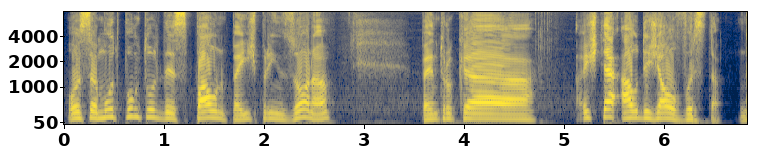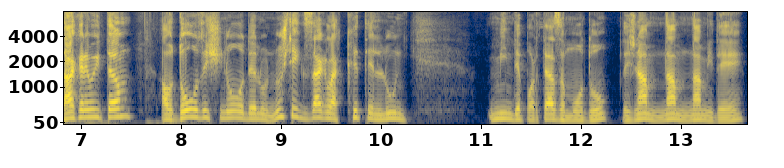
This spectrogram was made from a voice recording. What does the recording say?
O să mut punctul de spawn pe aici prin zonă, pentru că ăștia au deja o vârstă. Dacă ne uităm, au 29 de luni. Nu știu exact la câte luni mi îndepărtează modul, deci n-am, n-am, n-am idee.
